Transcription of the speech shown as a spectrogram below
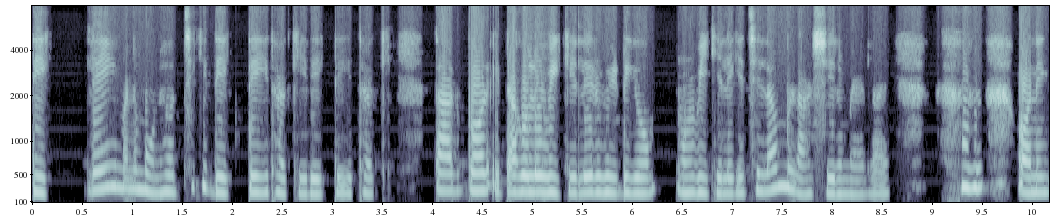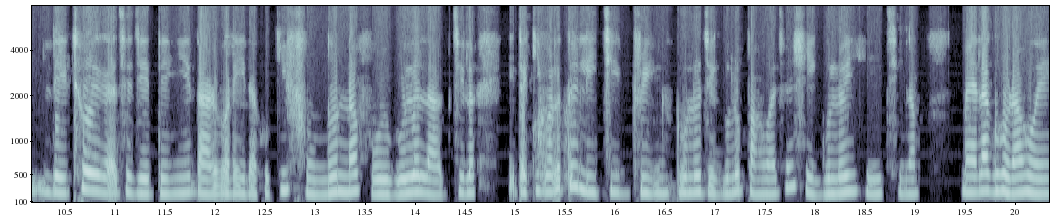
দেখ দেখলেই মানে মনে হচ্ছে কি দেখতেই থাকি দেখতেই থাকি। তারপর এটা হলো বিকেলের ভিডিও বিকেলে গেছিলাম রাসের মেলায়। অনেক লেট হয়ে গেছে যেতে গিয়ে, তারপরে এই দেখো কি সুন্দর না ফুলগুলো লাগছিল। এটা কি বলতো, লিচি ড্রিঙ্কসগুলো যেগুলো পাওয়া যায় সেগুলোই খেয়েছিলাম। মেলা ঘোরা হয়ে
